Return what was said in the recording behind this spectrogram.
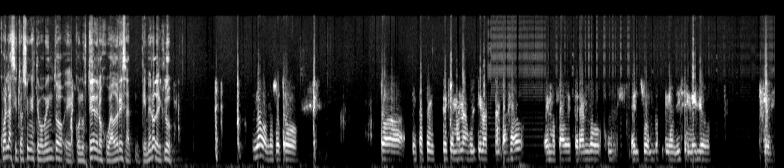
¿Cuál es la situación en este momento con ustedes, los jugadores, primero del club? No, nosotros todas estas tres semanas últimas que han pasado hemos estado esperando el sueldo que nos dicen ellos que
